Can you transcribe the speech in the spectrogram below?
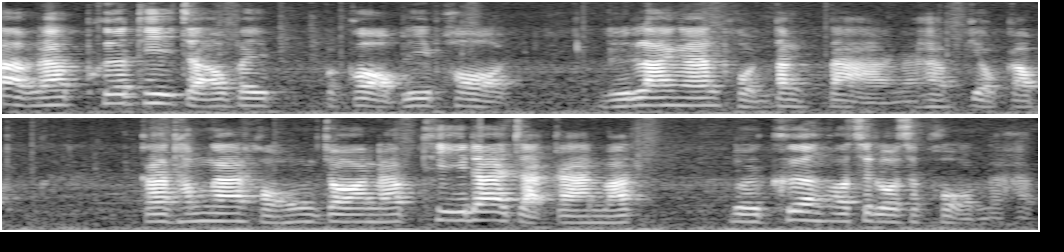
าพนะครับ เพื่อที่จะเอาไปประกอบรีพอร์ตหรือรายงานผลต่างๆนะครับ เกี่ยวกับการทำงานของวงจรนะครับที่ได้จากการวัดโดยเครื่องออสซิโลสโคปนะครับ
